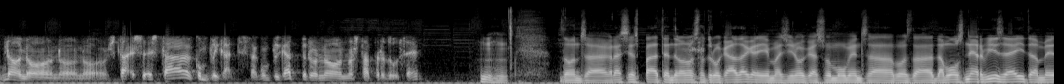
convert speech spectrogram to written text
no, no, no, no. Està, està complicat, està complicat, però no, no està perdut, eh? Mm -hmm. Doncs uh, gràcies per atendre la nostra trucada, que imagino que són moments de, doncs, de, de molts nervis eh, i també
